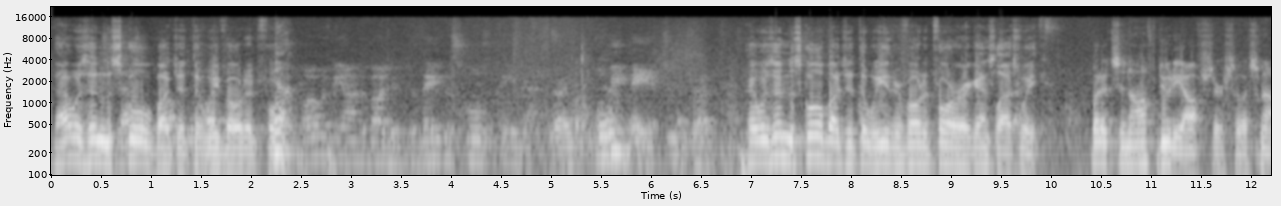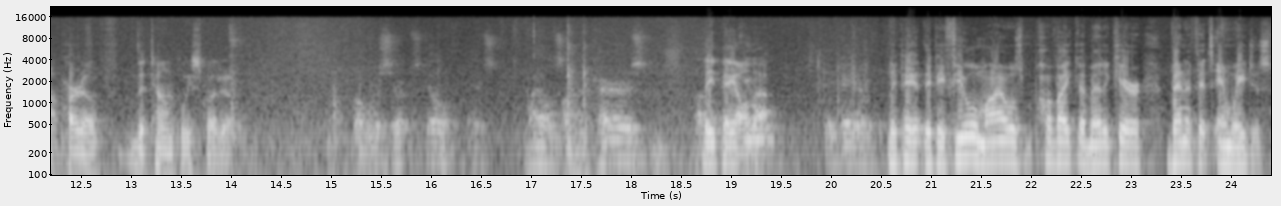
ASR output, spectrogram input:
That was in the school budget that we voted for. Yeah. Above and beyond the budget, because they, the schools pay that. Right. Well, we pay it too. Right. It was in the school budget that we either voted for or against last week. But it's an off-duty officer, so it's not part of the town police budget. But we're cer- still, it's miles on the cars. uh, They pay all fuel, that. They pay everything. They pay, they pay fuel, miles, FICA, Medicare, benefits, and wages.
